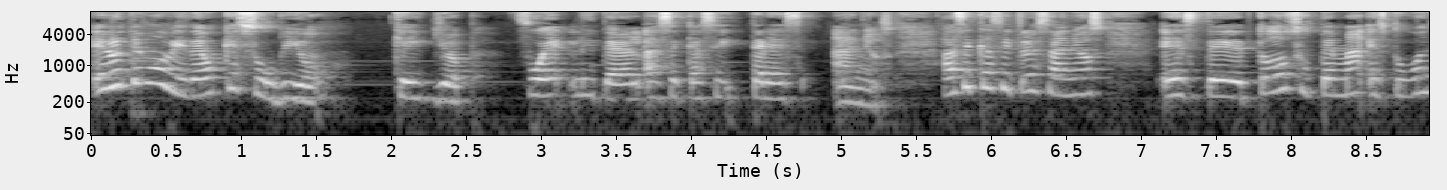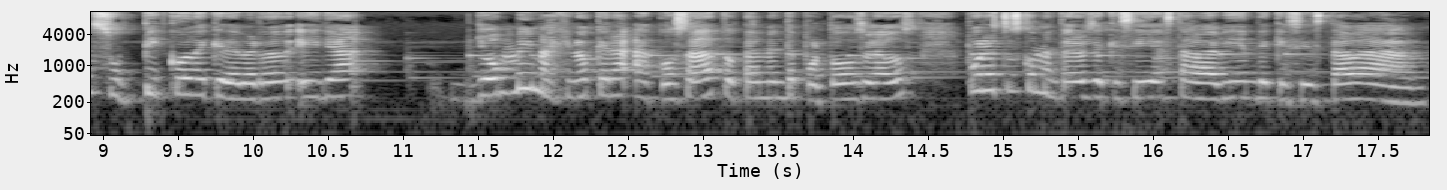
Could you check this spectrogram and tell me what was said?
el último video que subió Kate Job fue literal hace casi 3 años. Hace casi 3 años, este, todo su tema estuvo en su pico de que de verdad ella yo me imagino que era acosada totalmente por todos lados por estos comentarios de que sí ella estaba bien, de que sí estaba,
